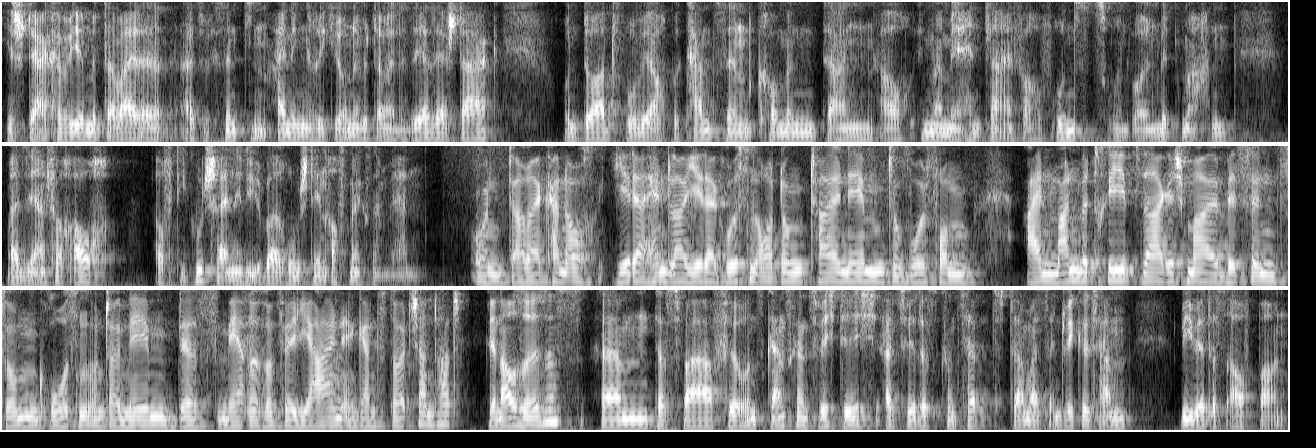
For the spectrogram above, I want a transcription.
je stärker wir mittlerweile, also wir sind in einigen Regionen mittlerweile sehr, sehr stark und dort, wo wir auch bekannt sind, kommen dann auch immer mehr Händler einfach auf uns zu und wollen mitmachen, weil sie einfach auch auf die Gutscheine, die überall rumstehen, aufmerksam werden. Und dabei kann auch jeder Händler jeder Größenordnung teilnehmen, sowohl vom Ein-Mann-Betrieb, sage ich mal, bis hin zum großen Unternehmen, das mehrere Filialen in ganz Deutschland hat. Genau so ist es. Ähm, das war für uns ganz, ganz wichtig, als wir das Konzept damals entwickelt haben, wie wir das aufbauen.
